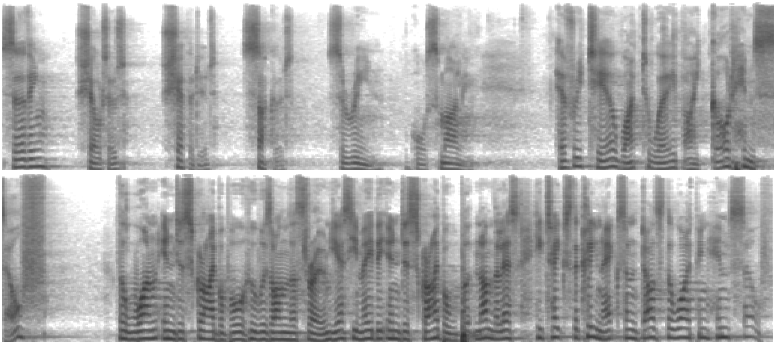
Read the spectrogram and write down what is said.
Serving, sheltered, shepherded, succored, serene, or smiling every tear wiped away by God Himself? The one indescribable who was on the throne. Yes, he may be indescribable, but nonetheless, he takes the Kleenex and does the wiping himself.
